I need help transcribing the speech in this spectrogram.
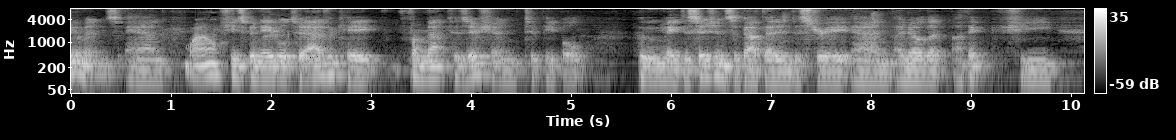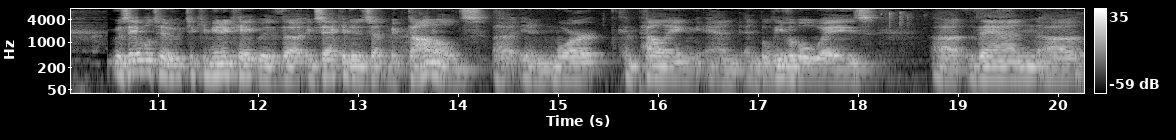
humans, and Wow. she's been able to advocate from that position to people who make decisions about that industry. And I know that I think she was able to, to communicate with uh, executives at McDonald's uh, in more compelling and, and believable ways uh, than uh,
